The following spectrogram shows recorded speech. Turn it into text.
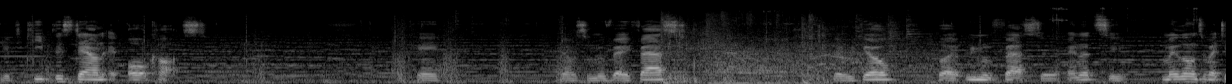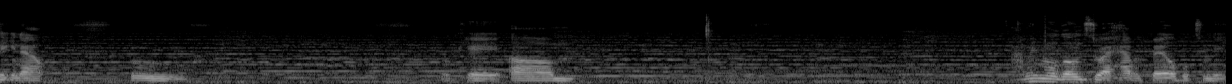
We have to keep this down at all costs. Okay, we obviously move very fast. There we go. But we move faster. And let's see. How many loans have I taken out? Ooh. Okay, um... How many more loans do I have available to me?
